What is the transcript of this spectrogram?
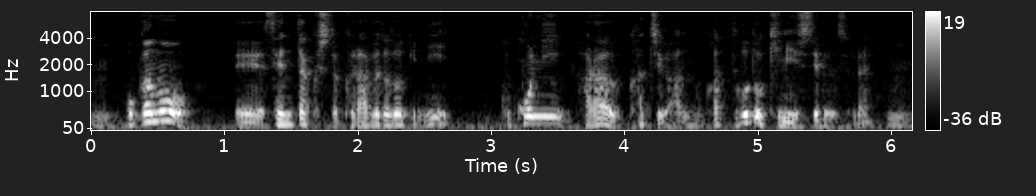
うん。他の、えー選択肢と比べた時にここに払う価値があるのかってことを気にしてるんですよね。うんうん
